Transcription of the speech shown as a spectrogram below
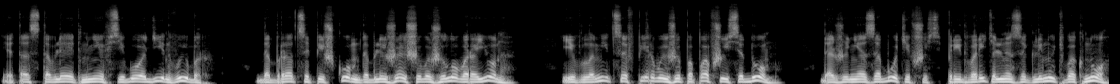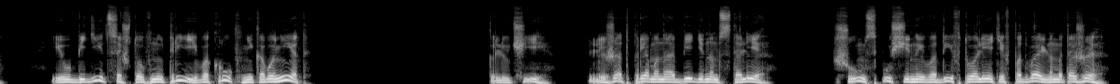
Это оставляет мне всего один выбор — добраться пешком до ближайшего жилого района и вломиться в первый же попавшийся дом, даже не озаботившись предварительно заглянуть в окно и убедиться, что внутри и вокруг никого нет. Ключи лежат прямо на обеденном столе. Шум спущенной воды в туалете в подвальном этаже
